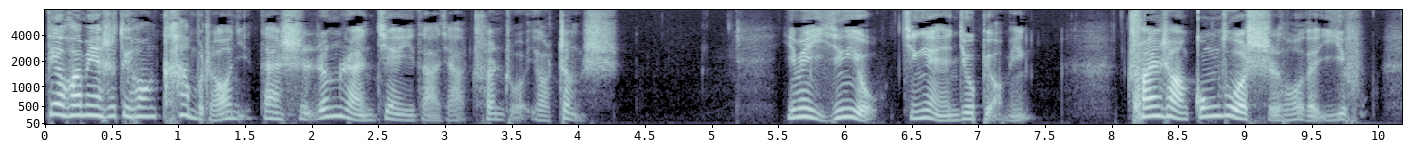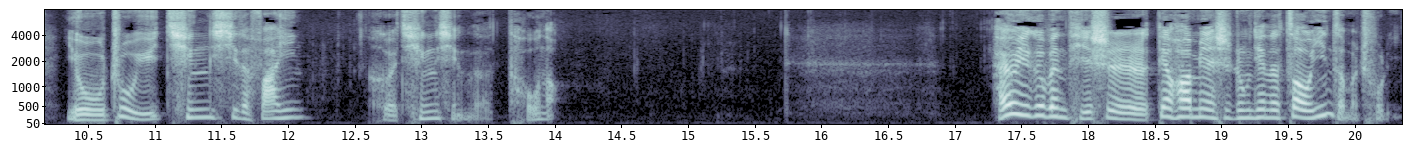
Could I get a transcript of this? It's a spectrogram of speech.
电话面试对方看不着你，但是仍然建议大家穿着要正式，因为已经有经验研究表明，穿上工作时候的衣服。有助于清晰的发音和清醒的头脑。还有一个问题是，电话面试中间的噪音怎么处理？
